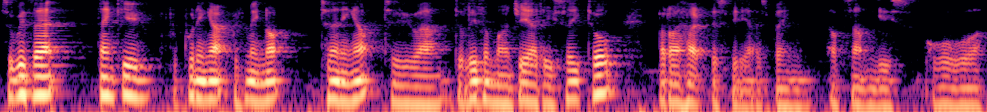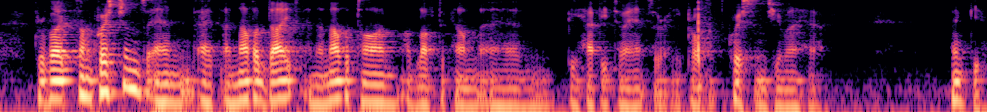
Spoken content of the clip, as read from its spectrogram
So with that, thank you for putting up with me not turning up to uh, deliver my GRDC talk, but I hope this video has been of some use or provoked some questions. And at another date and another time, I'd love to come and be happy to answer any problem, questions you may have. Thank you.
